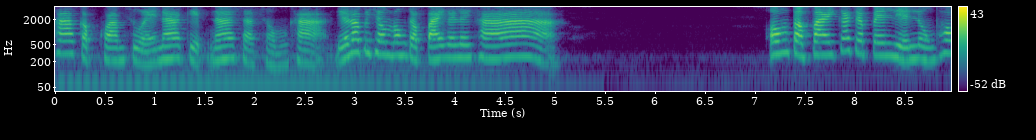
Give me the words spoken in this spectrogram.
ค่ากับความสวยน่าเก็บน่าสะสมค่ะ เดี๋ยวเราไปชมองค์ต่อไปกันเลยค่ะ องค์ต่อไปก็จะเป็นเหรียญหลวงพ่อ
